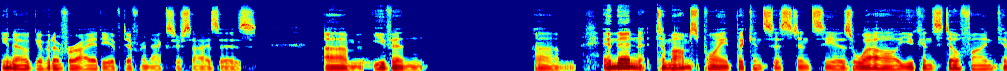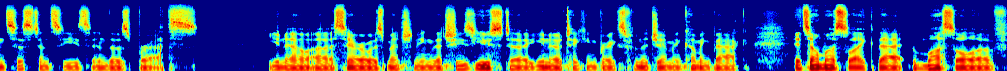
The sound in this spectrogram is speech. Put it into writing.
you know, give it a variety of different exercises. Um, Mhm. even um, and then to mom's point, the consistency as well, you can still find consistencies in those breaths. You know, uh, Sarah was mentioning that she's used to, you know, taking breaks from the gym and coming back. It's almost like that muscle of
